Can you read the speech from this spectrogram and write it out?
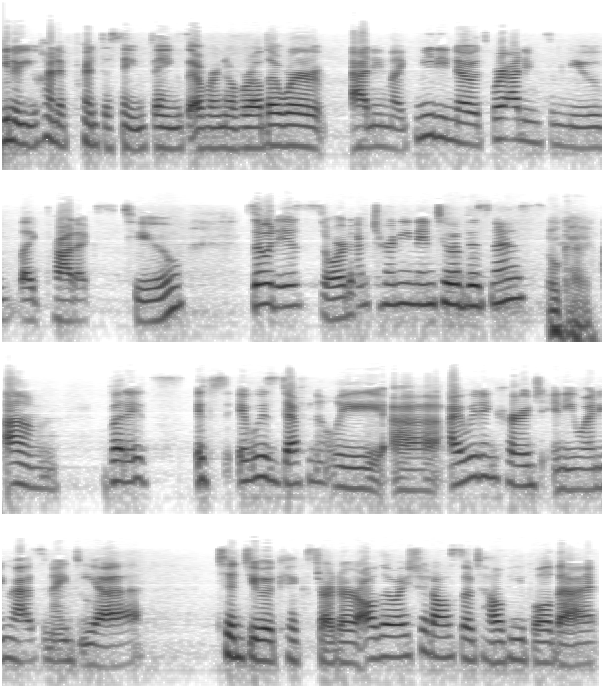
you know, you kind of print the same things over and over. Although we're adding like meeting notes, we're adding some new like products too. So it is sort of turning into a business Okay. um, but it's it's it was definitely uh, i would encourage anyone who has an idea to do a kickstarter although i should also tell people that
